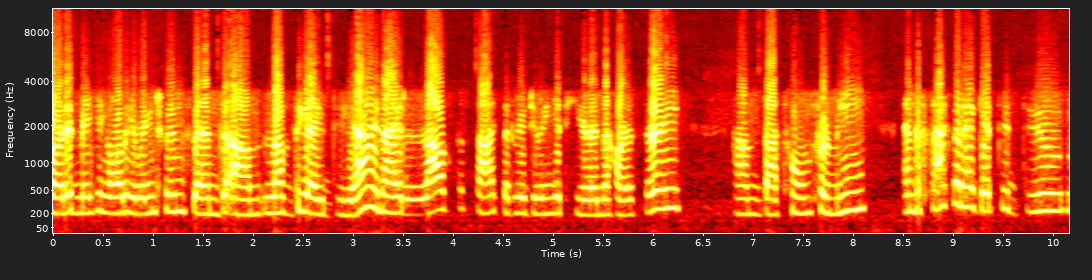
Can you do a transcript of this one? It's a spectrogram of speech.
started making all the arrangements and um, loved the idea. And I love the fact that we're doing it here in the heart of Surrey. Um, that's home for me. And the fact that I get to do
